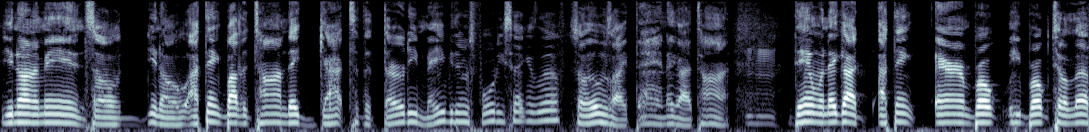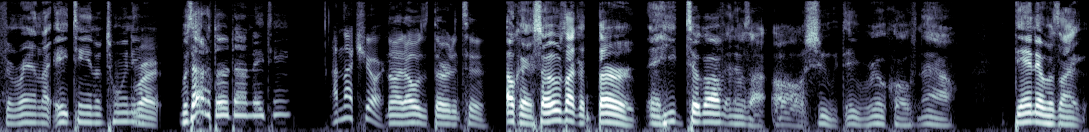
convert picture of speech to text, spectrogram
You know what I mean? So you know, I think by the time they got to the 30, maybe there was 40 seconds left. So it was like, dang, they got time. Mm-hmm. Then when they got, I think Aaron broke. He broke to the left and ran like 18 or 20. Right. Was that a third down and 18? I'm not sure. No, that was a third and 10. Okay, so it was like a third, and he took off, and it was like, oh shoot, they real close now. Then it was like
